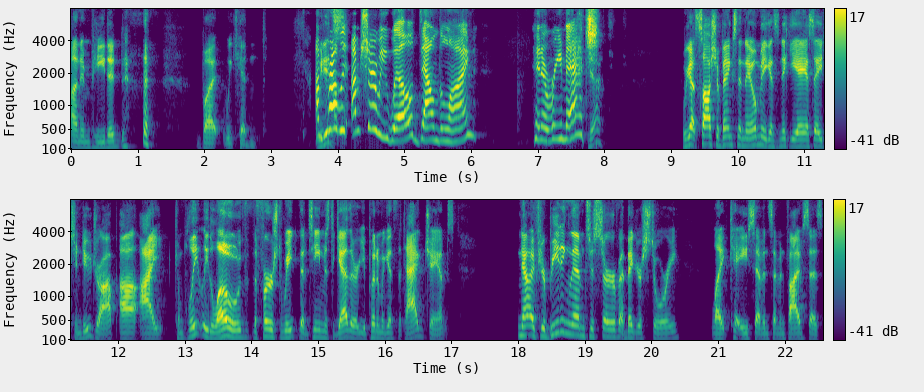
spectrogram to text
unimpeded, but we couldn't. I'm probably, s- I'm sure we will down the line in a rematch. Yeah. We got Sasha Banks and Naomi against Nikki Ash and Doudrop. Uh, I completely loathe the first week that a team is together. You put them against the tag champs. Now, if you're beating them to serve a bigger story, like KE775 says,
